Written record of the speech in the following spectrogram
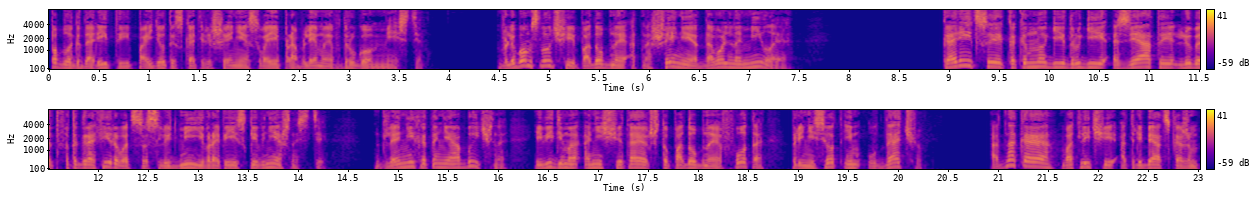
поблагодарит и пойдет искать решение своей проблемы в другом месте. В любом случае, подобное отношение довольно милое — Корейцы, как и многие другие азиаты, любят фотографироваться с людьми европейской внешности. Для них это необычно, и, видимо, они считают, что подобное фото принесет им удачу. Однако, в отличие от ребят, скажем,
